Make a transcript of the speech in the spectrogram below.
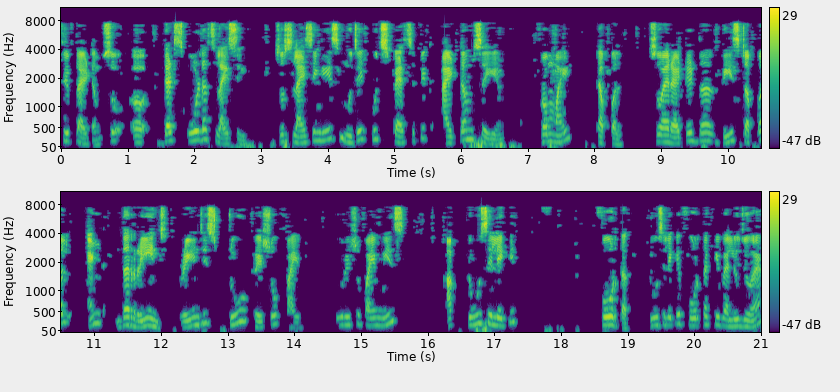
fifth item. So uh, that's called a slicing. So slicing is मुझे कुछ specific item चाहिए from my tuple. So I write it the this tuple and the range. Range is two ratio five. Two ratio five means आप two से लेके फोर तक टू से लेके फोर तक की value जो है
